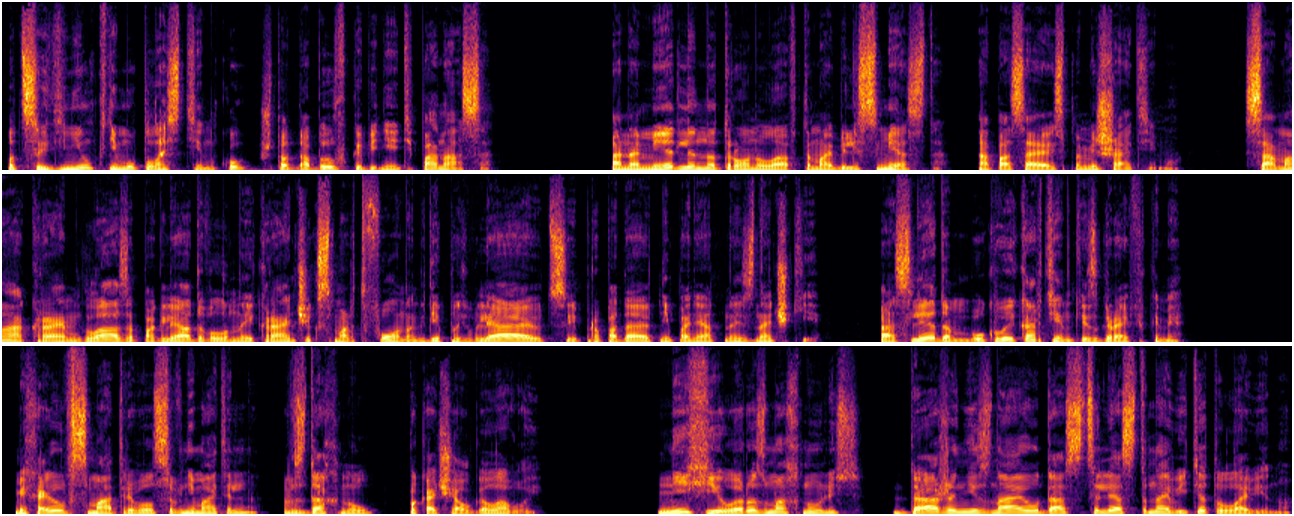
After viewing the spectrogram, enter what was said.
подсоединил к нему пластинку, что добыл в кабинете Панаса. Она медленно тронула автомобиль с места, опасаясь помешать ему. Сама краем глаза поглядывала на экранчик смартфона, где появляются и пропадают непонятные значки, а следом буквы и картинки с графиками. Михаил всматривался внимательно, вздохнул, покачал головой. Нехило размахнулись, даже не знаю, удастся ли остановить эту лавину.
